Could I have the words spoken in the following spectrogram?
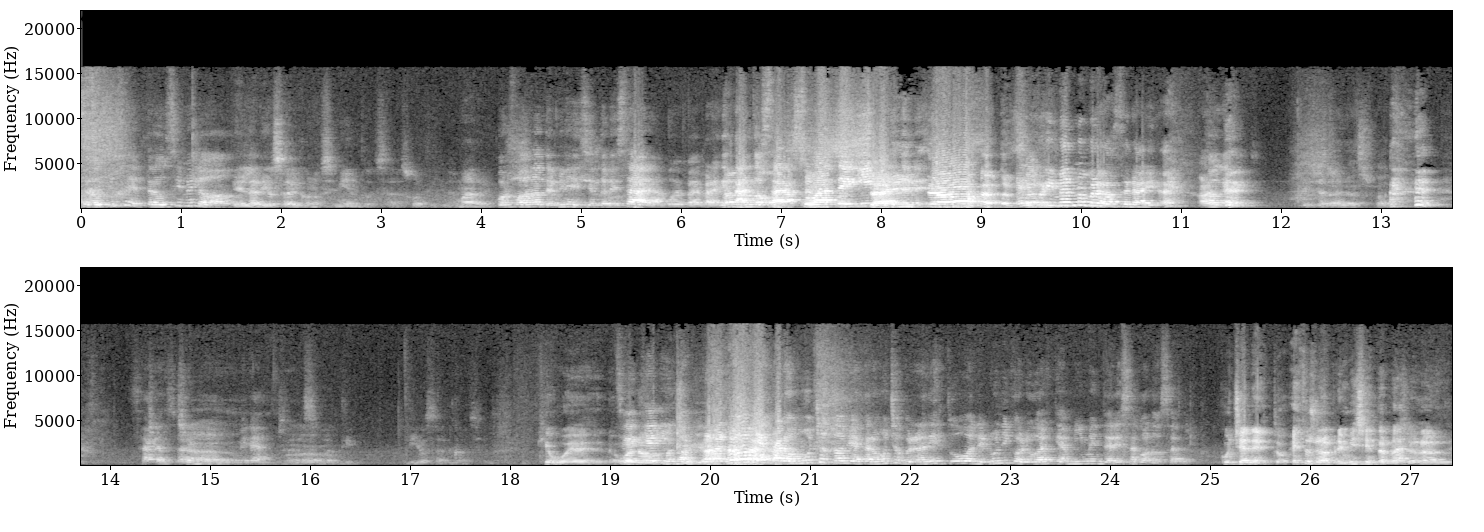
traducíse- traducímelo. Es la diosa del conocimiento, Saraswati, la madre. Por favor, no termines diciéndole Sara, porque para, para que No, tanto no. Saraswati Sarita. El primer nombre va a ser Aira. Ok. Mirá. Diosa del. Qué bueno. Sí, bueno, qué lindo. pasa que- Bueno, todos viajaron mucho, todos viajaron mucho, pero nadie estuvo en el único lugar que a mí me interesa conocer. Escuchen esto. Esto es una primicia internacional.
